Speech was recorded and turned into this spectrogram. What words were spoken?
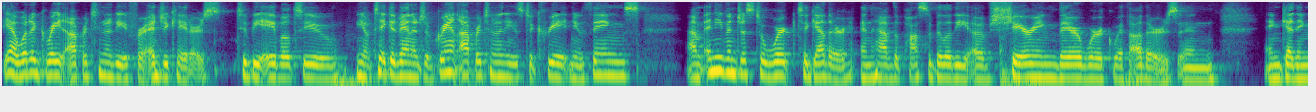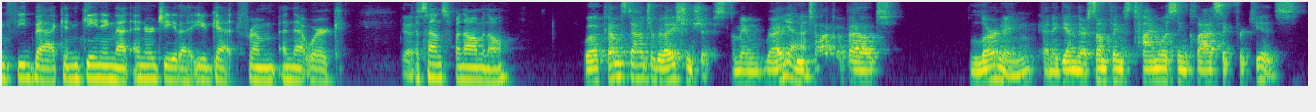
Yeah, what a great opportunity for educators to be able to, you know, take advantage of grant opportunities to create new things, um, and even just to work together and have the possibility of sharing their work with others and and getting feedback and gaining that energy that you get from a network. Yes. That sounds phenomenal. Well, it comes down to relationships. I mean, right? Yeah. We talk about learning, and again, there's some things timeless and classic for kids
